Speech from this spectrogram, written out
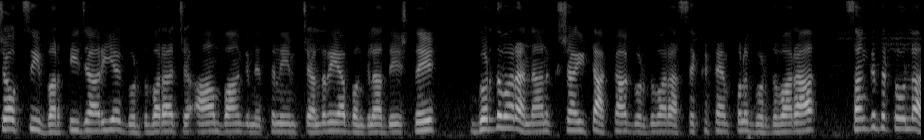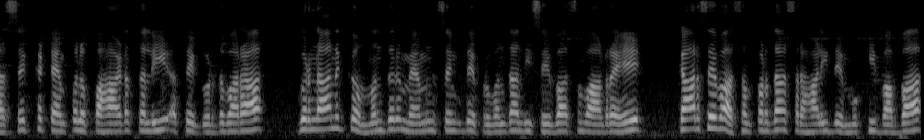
ਚੌਕਸੀ ਵਰਤੀ ਜਾ ਰਹੀ ਹੈ। ਗੁਰਦੁਆਰਾ 'ਚ ਆਮ ਵਾਂਗ ਨਿਤਨੇਮ ਚੱਲ ਰਿਹਾ ਬੰਗਲਾਦੇਸ਼ ਦੇ ਗੁਰਦੁਆਰਾ ਨਾਨਕਸ਼ਾਹੀ ਢਾਕਾ, ਗੁਰਦੁਆਰਾ ਸਿੱਖ ਟੈਂਪਲ, ਗੁਰਦੁਆਰਾ ਸੰਗਤ ਟੋਲਾ, ਸਿੱਖ ਟੈਂਪਲ ਪਹਾੜ ਤਲੀ ਅਤੇ ਗੁਰਦੁਆਰਾ ਗੁਰੂ ਨਾਨਕ ਮੰਦਿਰ ਮੈਮਨ ਸਿੰਘ ਦੇ ਪ੍ਰਬੰਧਾਂ ਦੀ ਸੇਵਾ ਸੰਭਾਲ ਰਹੇ ਕਾਰ ਸੇਵਾ ਸੰਪਰਦਾ ਸਰਹਾਲੀ ਦੇ ਮੁਖੀ ਬਾਬਾ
